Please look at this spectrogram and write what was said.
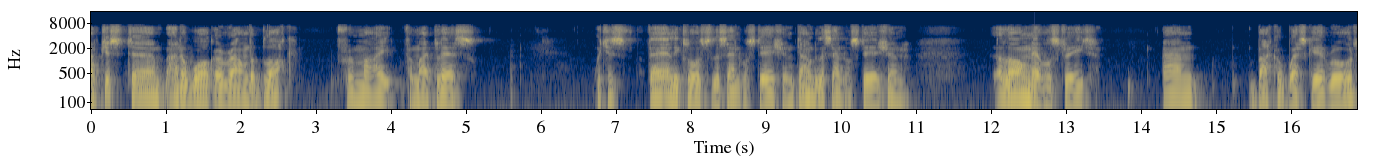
I've just um, had a walk around the block from my from my place, which is fairly close to the central station, down to the central station, along Neville Street, and back up Westgate Road.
